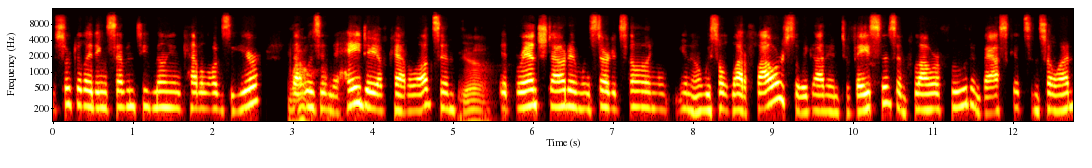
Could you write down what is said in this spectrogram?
circulating 17 million catalogs a year. Wow. That was in the heyday of catalogs, and yeah. it branched out, and we started selling. You know, we sold a lot of flowers, so we got into vases and flower food and baskets and so on.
